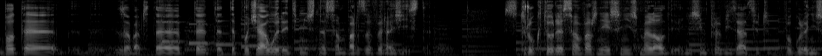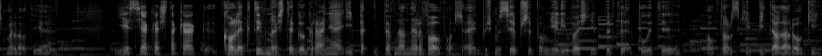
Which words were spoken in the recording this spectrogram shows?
Bo te, zobacz, te, te, te, te podziały rytmiczne są bardzo wyraziste. Struktury są ważniejsze niż melodie, niż improwizacje, czy w ogóle niż melodie. Jest jakaś taka kolektywność tego grania i, pe, i pewna nerwowość. A jakbyśmy sobie przypomnieli właśnie płyty, płyty autorskie Pita Laroki,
